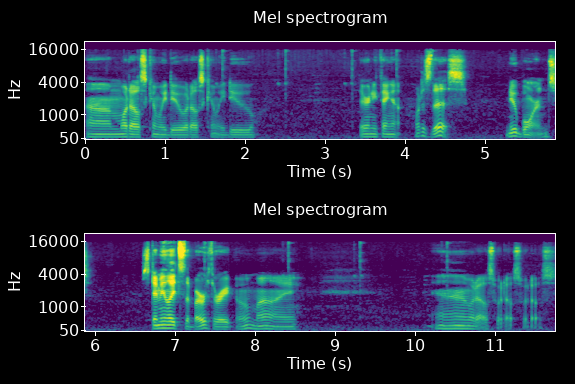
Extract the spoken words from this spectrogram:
Um, what else can we do? What else can we do? Is there anything? What is this? Newborns. Stimulates the birth rate. Oh my. Uh, what else? What else? What else?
